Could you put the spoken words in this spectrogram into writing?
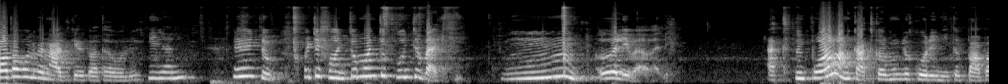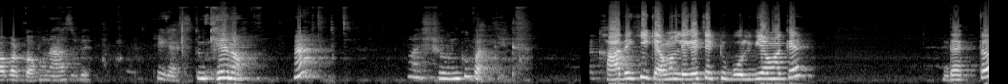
কথা বলবে না, আজকের কথা বলবে, কি জানি? এই তো ওইটা শুনতে মনতে শুনতে পাচ্ছি হুম ওলে বাবালে। আচ্ছা তুমি পড়ো, আমি কাজকর্মগুলো করে নি তোর পাপা আবার কখন আসবে? ঠিক আছে, তুমি খেয়ে নাও হ্যাঁ? আর শঙ্কু পাখি এটা খা দেখি, কেমন লেগেছে, একটু বলবি আমাকে? দেখ তো।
